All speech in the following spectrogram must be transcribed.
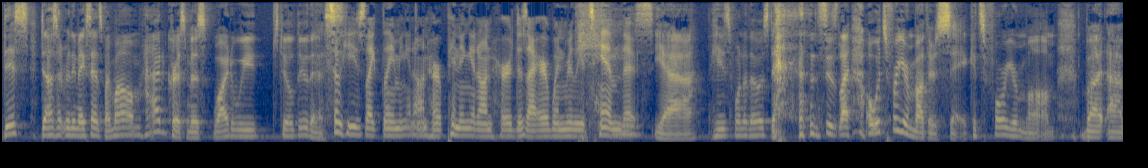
This doesn't really make sense. My mom had Christmas. Why do we still do this? So he's like blaming it on her, pinning it on her desire when really it's him that. Yeah, he's one of those dads who's like, oh, it's for your mother's sake. It's for your mom. But uh,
